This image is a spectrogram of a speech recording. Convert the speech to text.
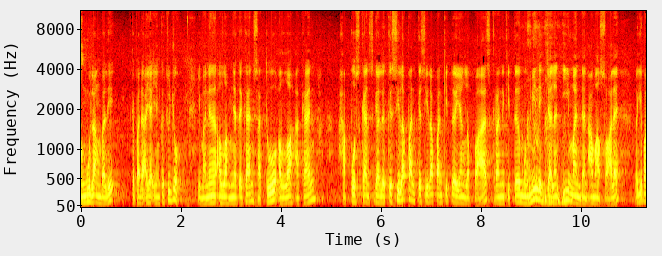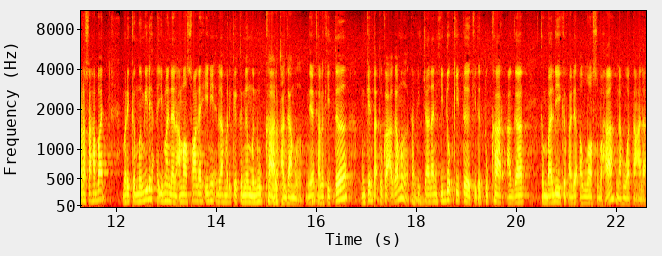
mengulang balik kepada ayat yang ketujuh di mana Allah menyatakan satu Allah akan hapuskan segala kesilapan-kesilapan kita yang lepas kerana kita memilih jalan iman dan amal soleh. Bagi para sahabat mereka memilih iman dan amal soleh ini adalah mereka kena menukar Betul. agama. Ya kalau kita mungkin tak tukar agama tapi jalan hidup kita kita tukar agar kembali kepada Allah Subhanahu Wa Taala.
